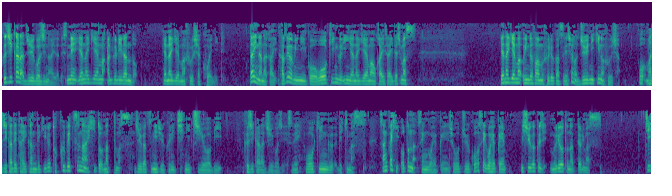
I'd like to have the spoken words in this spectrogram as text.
9時から15時の間ですね、柳山アグリランド、柳山風車公園にて、第7回風を見に行こうウォーキングイン柳山を開催いたします。柳山ウィンドファーム風力発電所の12基の風車を間近で体感できる特別な日となってます。10月29日日曜日、9時から15時ですね。ウォーキングできます。参加費大人1500円、小中高生500円、未就学時無料となっております。チ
